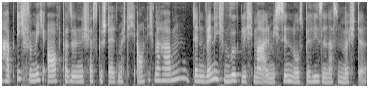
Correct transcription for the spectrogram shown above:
habe ich für mich auch persönlich festgestellt, möchte ich auch nicht mehr haben. Denn wenn ich wirklich mal mich sinnlos berieseln lassen möchte,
